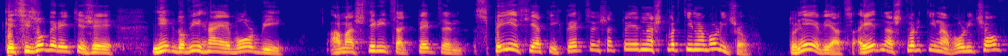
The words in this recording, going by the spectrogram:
Keď si zoberiete, že niekto vyhraje voľby a má 40% z 50%, však to je jedna štvrtina voličov. To nie je viac. A jedna štvrtina voličov,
